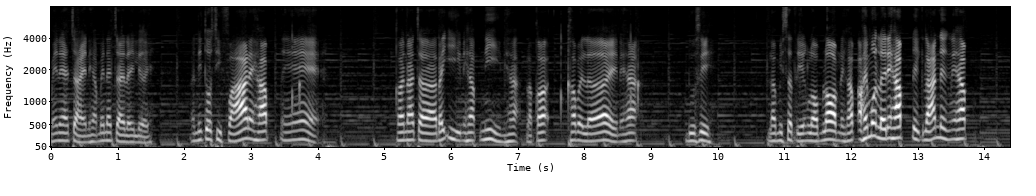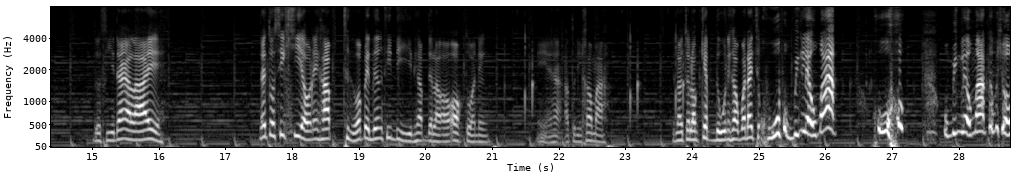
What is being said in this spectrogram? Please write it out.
ไม่แน่ใจนะครับไม่แน่ใจอะไรเลย อันนี้ตัวสีฟ้านะครับนี่ก็น่าจะได้อีกนะครับนี่นะฮะแล้วก็เข้าไปเลยนะฮะดูสิเรามีสตว์เลี้ยงล้อมรอบนะครับเอาให้หมดเลยนะครับอีกล้านหนึ่งนะครับ ดูสิได้อะไรได้ตัวสีเขียวนะครับ ถือว่าเป็นเรื่องที่ดีนะครับ เดี๋ยวเราเอาออกตัวหนึ่งนี่นะฮะ เอาตัวนี้เข้ามา เราจะลองเก็บดูนะครับว่าได้โอ้โหผมวิ่งเร็วมากโอ้โหผมวิ่งเร็วมากท่านผู้ชม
